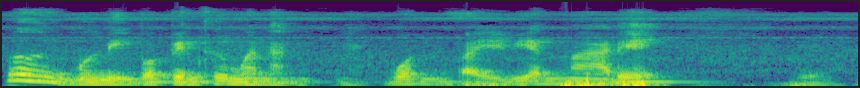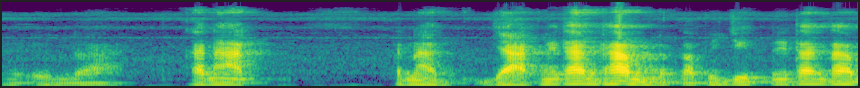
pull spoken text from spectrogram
เอ้ยมือนี่บ่เป็นคือมือนั้นวนไปเวียนมาเด้เออเอิ้นว่าขนาดขนาดอยากในทางธรรมแล้วก็ไปยึดในทางธรรม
